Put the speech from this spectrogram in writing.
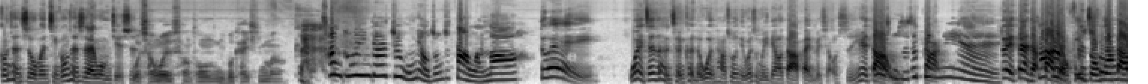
工程师，我们请工程师来为我们解释。我肠胃畅通，你不开心吗？畅通应该就五秒钟就大完啦。对。我也真的很诚恳的问他说：“你为什么一定要大半个小时？因为大五只是便秘哎，对，但大大两分钟跟大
